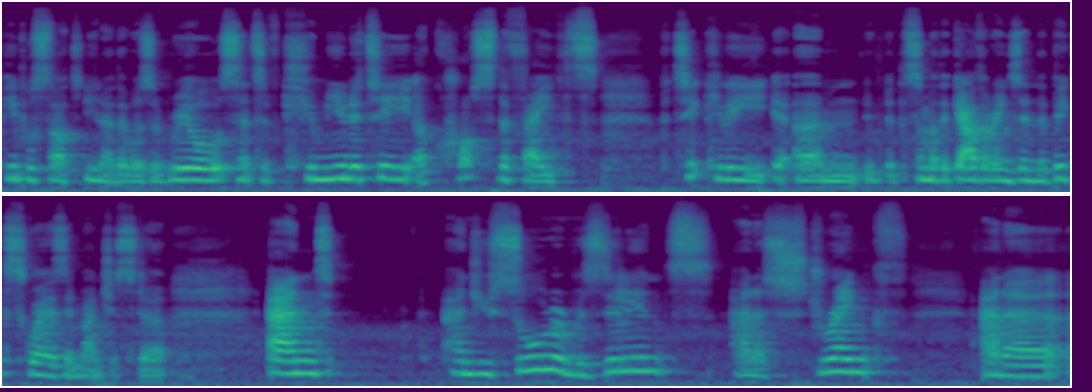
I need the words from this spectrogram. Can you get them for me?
People started, you know, there was a real sense of community across the faiths, particularly um, some of the gatherings in the big squares in Manchester, and and you saw a resilience and a strength and a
